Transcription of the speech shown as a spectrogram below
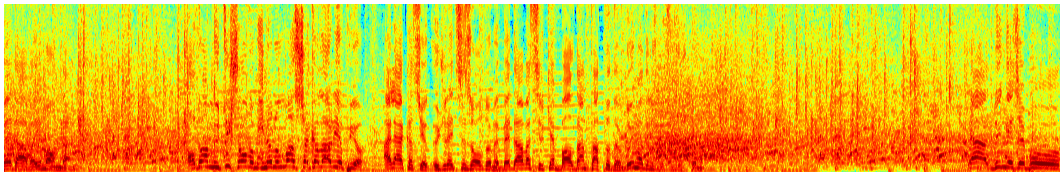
Bedavayım ondan. Adam müthiş oğlum. inanılmaz şakalar yapıyor. Alakası yok. Ücretsiz olduğumu. Bedava sirke baldan tatlıdır. Duymadınız mı siz bunu? Ya dün gece bu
